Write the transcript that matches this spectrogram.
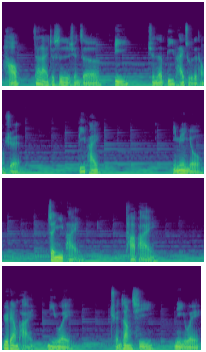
好，再来就是选择 B，选择 B 牌组的同学，B 牌里面有正义牌、塔牌、月亮牌逆位。权杖七逆位，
